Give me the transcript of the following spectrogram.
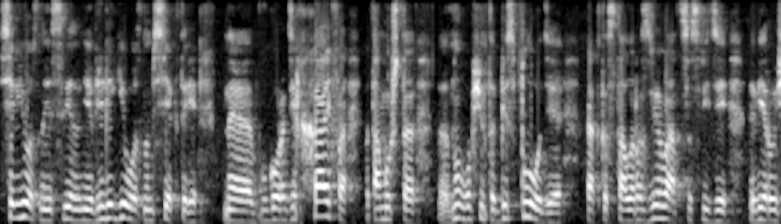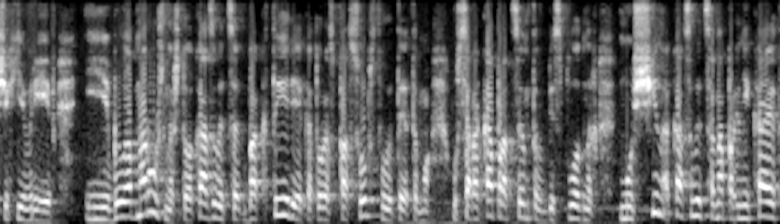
серьезное исследование в религиозном секторе э, в городе Хайфа, потому что, э, ну, в общем-то, бесплодие как-то стало развиваться среди верующих евреев. И было обнаружено, что, оказывается, бактерия, которая способствует этому, у 40% бесплодных мужчин, оказывается, она проникает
